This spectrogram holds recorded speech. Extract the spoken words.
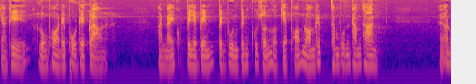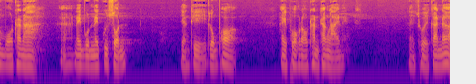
อย่างที่หลวงพ่อได้พูดได้กล่าวนะอันไหนเป็นจะเป็นเป็นบุญเป็นกุศลก็เก็บพร้อมรอมริบทำบุญทำทาน อนุโมทนาในบุญในกุศล อย่างที่หลวงพ่อให้พวกเราท่านทั้งหลาย ช่วยกันเนอะ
